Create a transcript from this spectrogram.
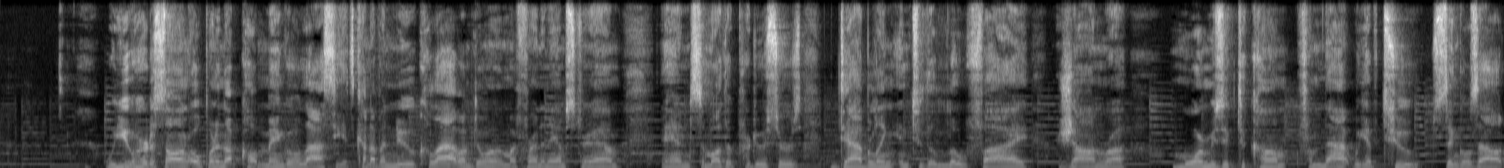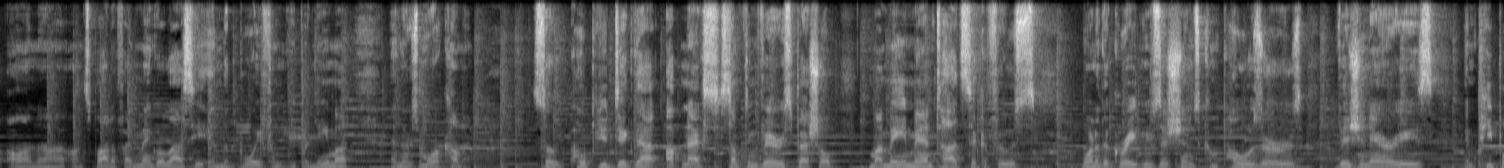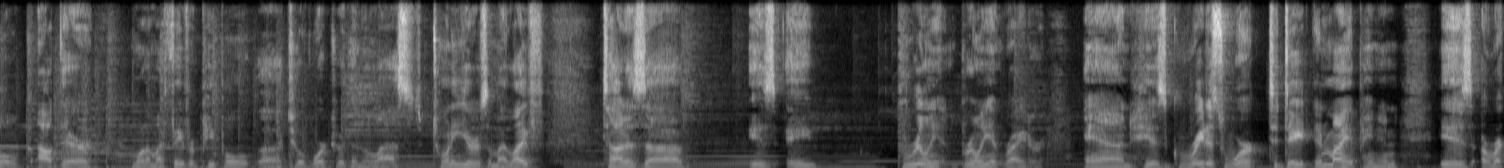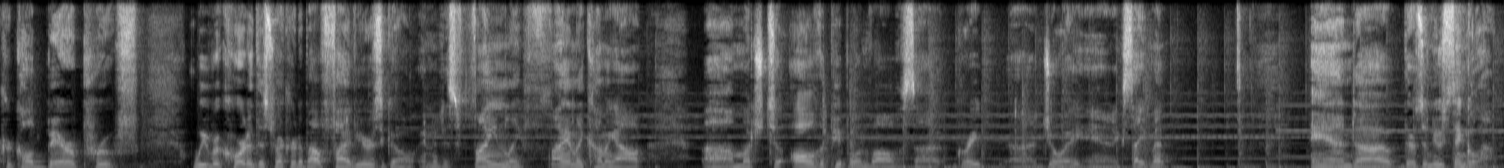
Well, you heard a song opening up called Mango Lassie. It's kind of a new collab I'm doing with my friend in Amsterdam and some other producers, dabbling into the lo fi genre. More music to come from that. We have two singles out on uh, on Spotify: Mango Lassie and The Boy from Ipanema, and there's more coming. So hope you dig that. Up next, something very special. My main man Todd Sickafoose, one of the great musicians, composers, visionaries, and people out there. One of my favorite people uh, to have worked with in the last 20 years of my life. Todd is uh, is a brilliant, brilliant writer. And his greatest work to date, in my opinion, is a record called Bear Proof. We recorded this record about five years ago, and it is finally, finally coming out, uh, much to all the people involved's uh, great uh, joy and excitement. And uh, there's a new single out.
